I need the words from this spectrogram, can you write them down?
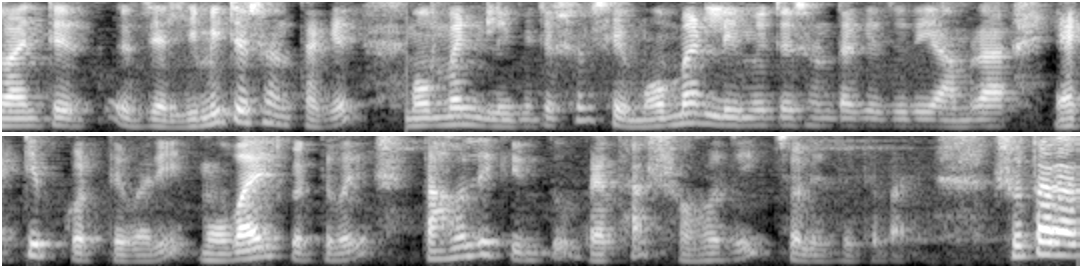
জয়েন্টের যে লিমিটেশন থাকে মুভমেন্ট লিমিটেশন সেই মুভমেন্ট লিমিটেশনটাকে যদি আমরা অ্যাক্টিভ করতে পারি মোবাইল করতে পারি, তাহলে কিন্তু ব্যথা সহজেই চলে যেতে পারে। সুতরাং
